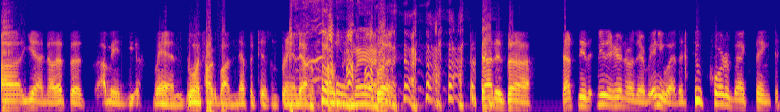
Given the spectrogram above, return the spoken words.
Uh, yeah, no, that's a. I mean, man, you want to talk about nepotism, bringing down. Oh, man. but that is uh, that's neither neither here nor there. But anyway, the two quarterback thing, it,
